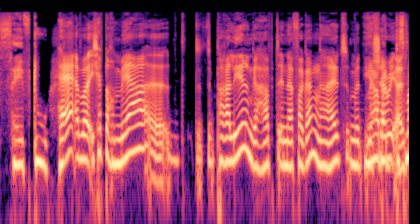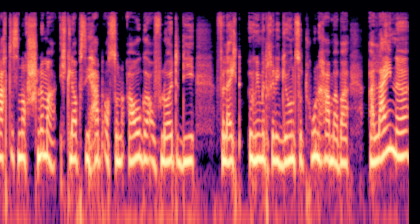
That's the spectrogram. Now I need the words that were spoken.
Safe du. Hä, aber ich habe doch mehr äh, Parallelen gehabt in der Vergangenheit mit, ja, mit Sherry. Aber das macht es noch schlimmer. Ich glaube, sie hat auch so ein Auge auf Leute, die vielleicht irgendwie mit Religion zu tun haben, aber alleine,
